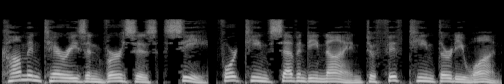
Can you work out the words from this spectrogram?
Commentaries and verses c. 1479 to 1531.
